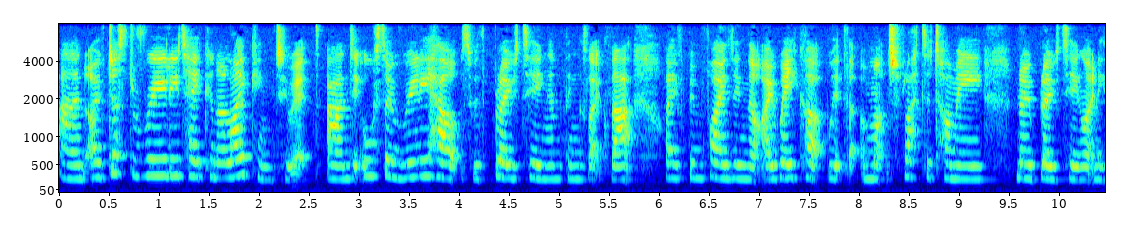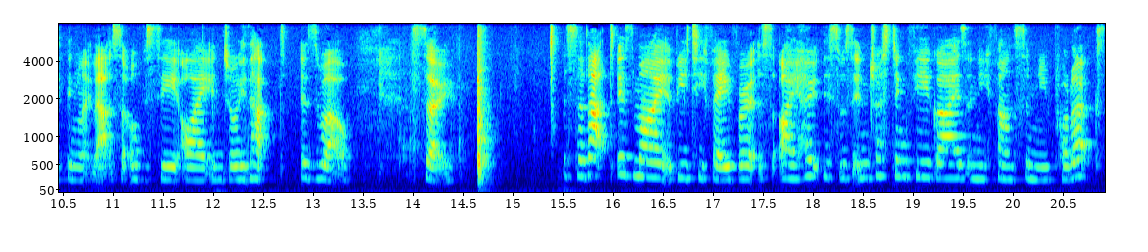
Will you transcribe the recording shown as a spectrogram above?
and I've just really taken a liking to it and it also really helps with bloating and things like that. I've been finding that I wake up with a much flatter tummy, no bloating or anything like that so obviously I enjoy that as well. So so that is my beauty favourites. I hope this was interesting for you guys and you found some new products.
